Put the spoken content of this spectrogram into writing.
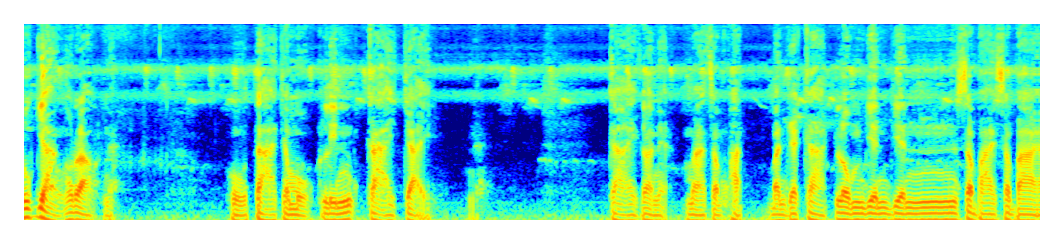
ทุกอย่างของเรานะหูตาจมูกลิ้นกายใจนะกายก็เนี่ยมาสัมผัสบรรยากาศลมเย็นเย็นสบายสบาย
